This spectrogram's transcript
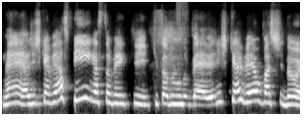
né? A gente quer ver as pingas também que, que todo mundo bebe. A gente quer ver o bastidor.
